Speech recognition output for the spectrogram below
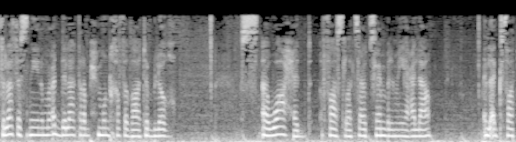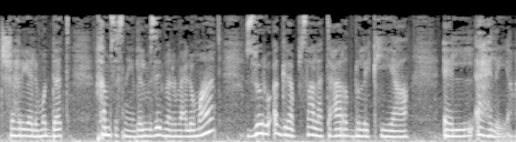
ثلاث سنين. ومعدلات ربح منخفضة تبلغ واحد فاصلة تسعة وتسعين بالمية على الأقساط الشهرية لمدة خمس سنين. للمزيد من المعلومات زوروا أقرب صالة عرض لكيا الأهلية.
